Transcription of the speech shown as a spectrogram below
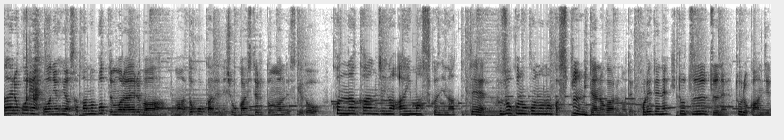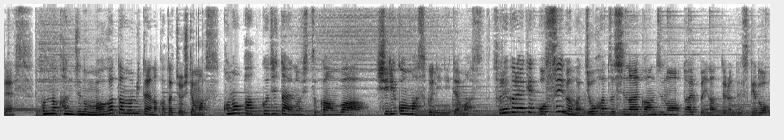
タイルコーディの購入品を遡ってもらえれば、まあ、どこかでね紹介してると思うんですけどこんな感じのアイマスクになってて付属のこのなんかスプーンみたいのがあるのでこれでね一つずつね取る感じです。こんな感じの勾玉みたいな形をしてます。このパック自体の質感はシリコンマスクに似てます。それぐらい結構水分が蒸発しない感じのタイプになってるんですけど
